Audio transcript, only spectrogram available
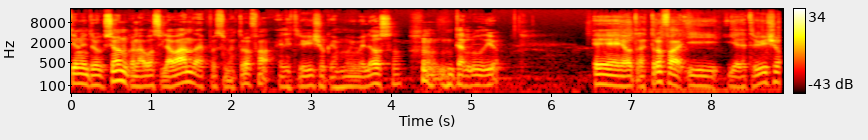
Tiene una introducción con la voz y la banda, después una estrofa, el estribillo que es muy meloso, un interludio, eh, otra estrofa y, el estribillo.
